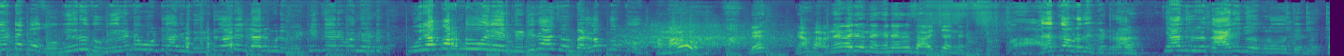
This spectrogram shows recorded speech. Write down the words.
കേട്ടപ്പോ സുബീർ സുബീറിന്റെ കൂട്ടുകാരും വീട്ടുകാരെല്ലാരും കൂടി വീട്ടിൽ കയറി വന്നിട്ട് പുലപ്പറമ്പ് പോലെ ഇടിനാശവും വെള്ളപ്പൊക്കോ. അമ്മാവോ ഞാൻ പറഞ്ഞ കാര്യം ഒന്ന് എങ്ങനെയെങ്കിലും സഹായിച്ചു തന്നെ. അതൊക്കെ അവിടെ നിൽക്കട്ടാ ഞാൻ നിന്നൊരു കാര്യം ചോദിക്കണമെന്ന് വെച്ചിട്ടുണ്ട്.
